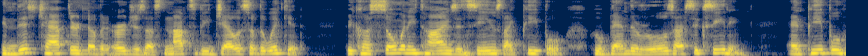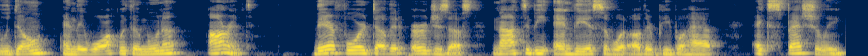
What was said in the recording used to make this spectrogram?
In this chapter, David urges us not to be jealous of the wicked, because so many times it seems like people who bend the rules are succeeding, and people who don't and they walk with Amuna aren't. Therefore, David urges us not to be envious of what other people have, especially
